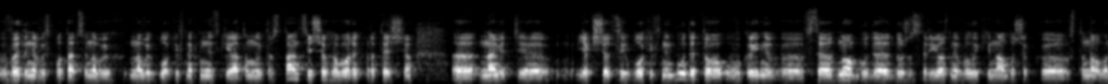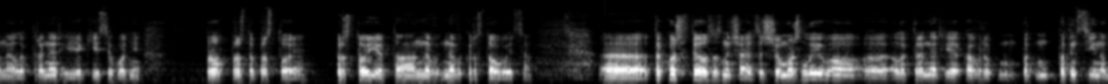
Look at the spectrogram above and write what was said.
Введення в експлуатацію нових, нових блоків на Хмельницькій атомній електростанції, що говорить про те, що е, навіть е, якщо цих блоків не буде, то в Україні е, все одно буде дуже серйозний великий надлишок е, встановленої електроенергії, який сьогодні про- просто простоє, простоє та не використовується. Е, Також в ТЕО зазначається, що можливо е, електроенергія, яка потенційно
